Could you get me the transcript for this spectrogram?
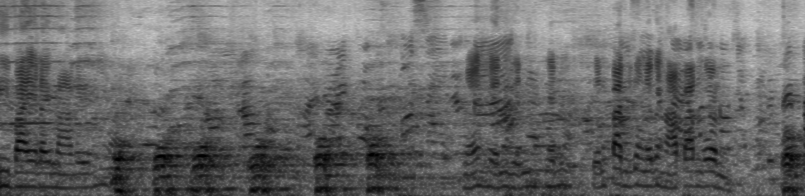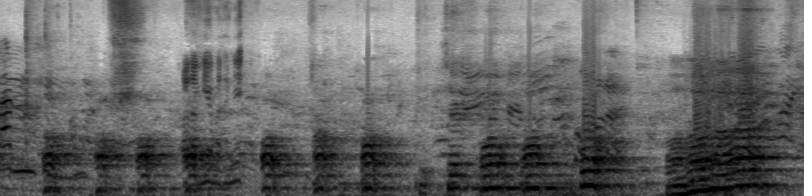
มีใบอะไรมาเลยเนี่ยไหนเห็นเห็นเห็นเห็นปันอยู่ตรงไหนไปหาปันก่อนเอาทางนี้มาทางนี้เช็คโอ้โอ้โอ้โอ้โหเช็คเช็ค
